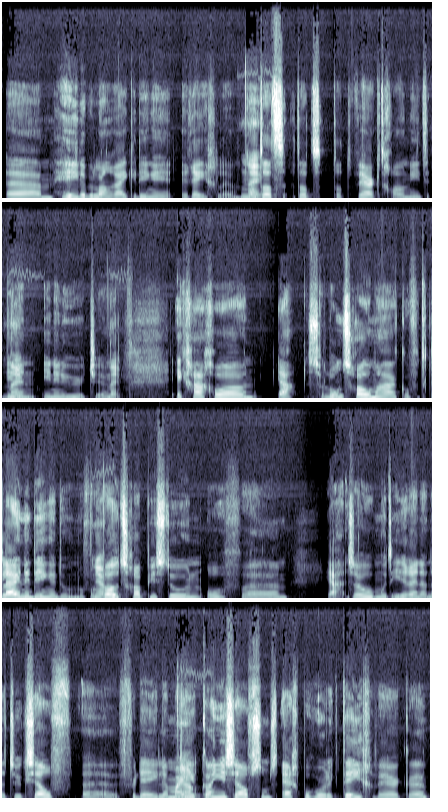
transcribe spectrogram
ehm, hele belangrijke dingen regelen. Nee. Want dat, dat, dat werkt gewoon niet in, een, in een uurtje. Nee. Ik ga gewoon ja, de salon schoonmaken of het kleine dingen doen. Of wat Ja. boodschapjes doen. Of ehm, ja, zo moet iedereen dat natuurlijk zelf eh, verdelen. Maar Ja. je kan jezelf soms echt behoorlijk tegenwerken.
